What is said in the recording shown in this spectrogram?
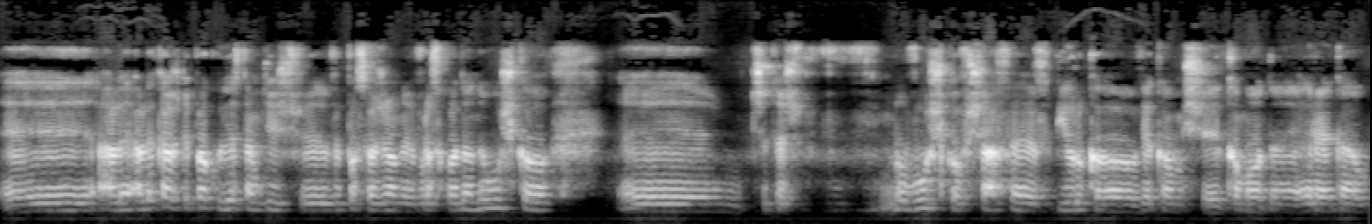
e, ale, ale każdy pokój jest tam gdzieś wyposażony w rozkładane łóżko, e, czy też no, w łóżko, w szafę, w biurko, w jakąś komodę, regał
